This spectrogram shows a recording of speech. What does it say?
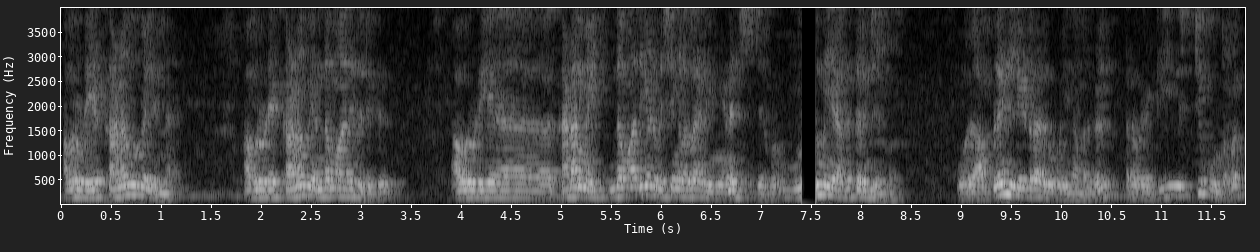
அவருடைய கனவுகள் என்ன? அவருடைய கனவு எந்த மாதிரி இருக்குது அவருடைய கடமை இந்த மாதிரியான விஷயங்களெல்லாம் நீங்கள் நினச்சி வச்சிருக்கணும். முழுமையாக தெரிஞ்சிருக்கணும். ஒரு அப்ளைன் லீடராக இருக்கக்கூடிய நபர்கள் தன்னுடைய டிஸ்ட்ரிபியூட்டர்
